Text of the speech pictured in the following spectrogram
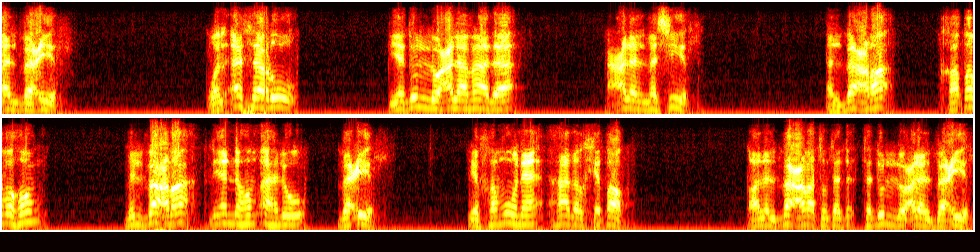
البعير. والأثر يدل على ماذا؟ على المسير. البعرة خاطبهم بالبعرة لأنهم أهل بعير يفهمون هذا الخطاب. قال البعرة تدل على البعير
